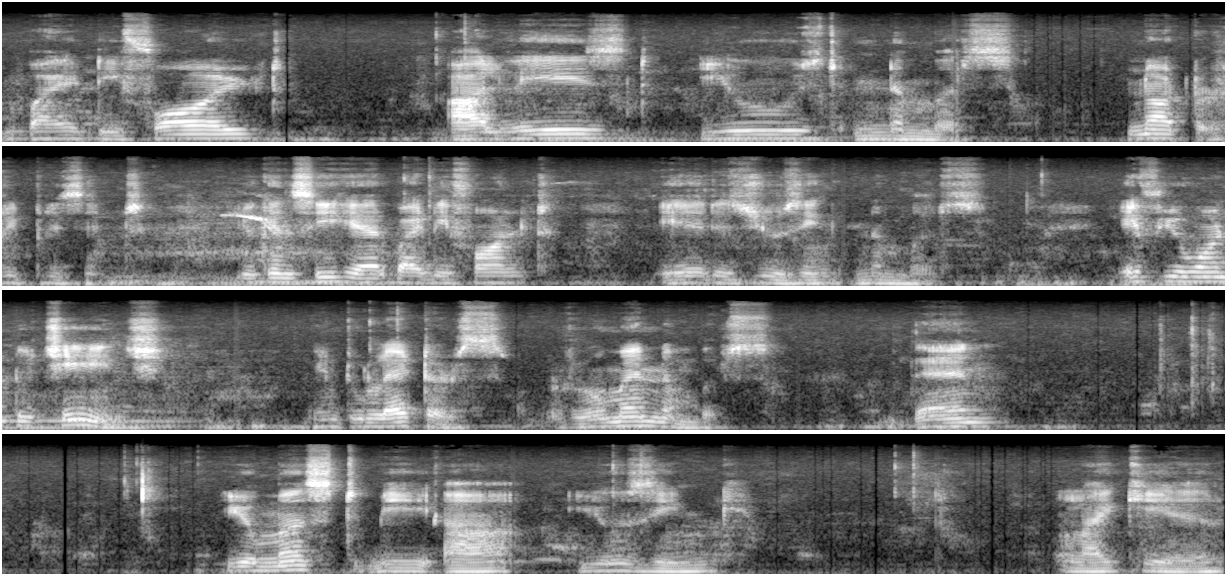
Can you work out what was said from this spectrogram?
By default always used numbers not represent. You can see here by default it is using numbers. If you want to change into letters roman numbers then you must be uh, using like here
